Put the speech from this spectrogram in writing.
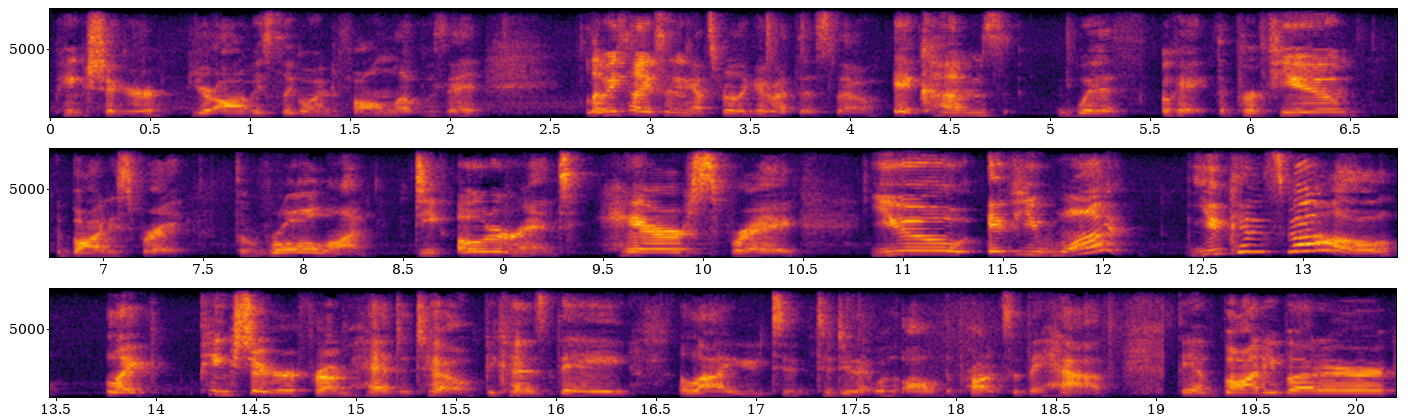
pink sugar, you're obviously going to fall in love with it. Let me tell you something that's really good about this though. It comes with okay, the perfume, the body spray, the roll-on, deodorant, hairspray. You if you want, you can smell like pink sugar from head to toe because they allow you to, to do that with all the products that they have. They have body butter,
